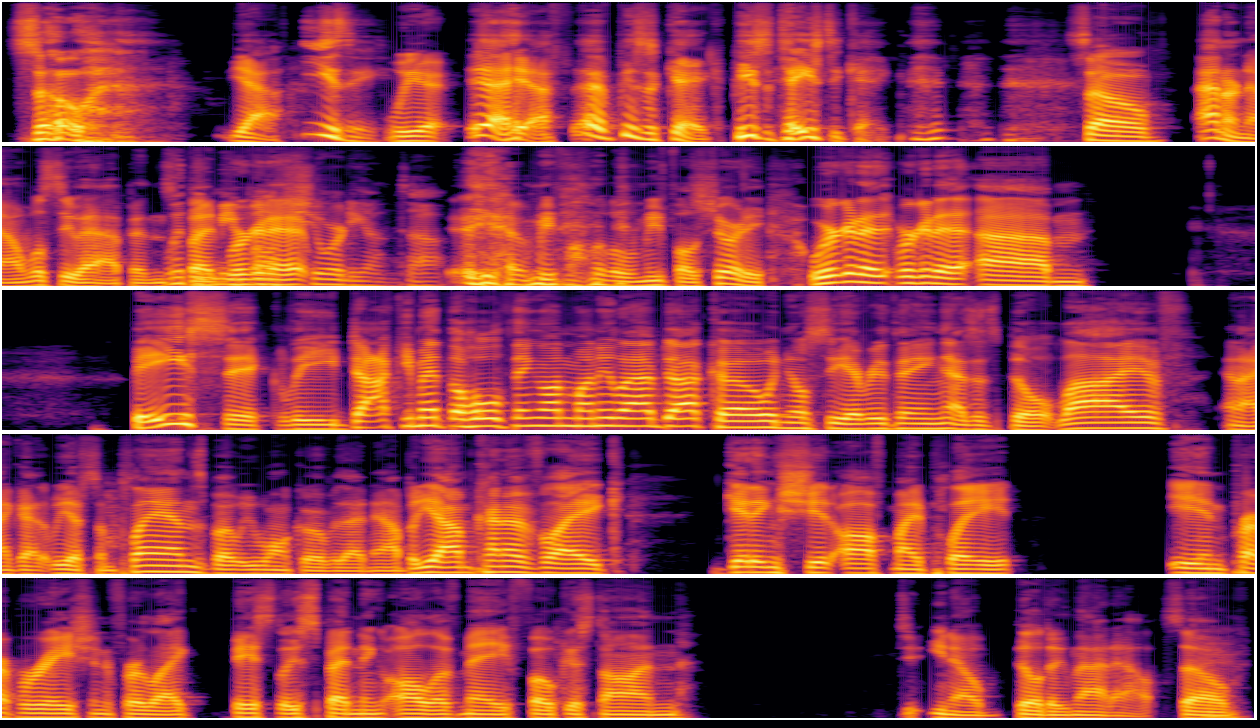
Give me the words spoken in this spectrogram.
So, yeah, Easy. we yeah yeah a piece of cake, piece of tasty cake. So I don't know, we'll see what happens, With but a we're gonna shorty on top. yeah, meatball little meatball shorty. We're gonna we're gonna um basically document the whole thing on moneylab.co and you'll see everything as it's built live. And I got we have some plans, but we won't go over that now. But yeah, I'm kind of like getting shit off my plate in preparation for like basically spending all of May focused on you know building that out. So mm-hmm.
